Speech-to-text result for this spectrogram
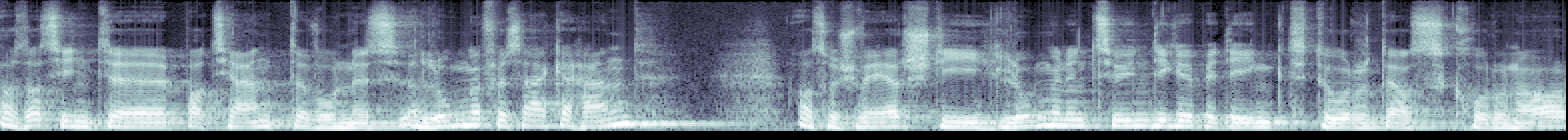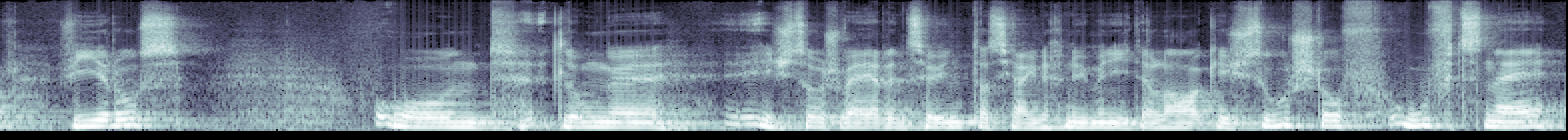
Also das sind äh, Patienten, die ein Lungenversagen haben, also schwerste Lungenentzündungen bedingt durch das Coronavirus. Und die Lunge ist so schwer entzündet, dass sie eigentlich nicht mehr in der Lage ist, Sauerstoff aufzunehmen.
